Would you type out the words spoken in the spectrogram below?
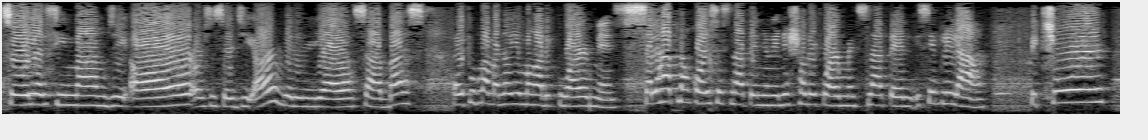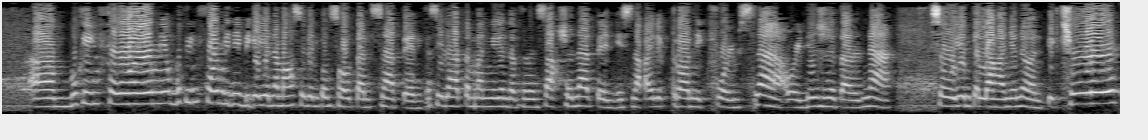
So, yan si Ma'am JR or si Sir GR Villa Sabas. Kaya po ma'am, ano yung mga requirements? Sa lahat ng courses natin, yung initial requirements natin, is simple lang. Picture, um, booking form. Yung booking form, binibigay yan ng mga student consultants natin. Kasi lahat naman ngayon ng transaction natin is naka-electronic forms na or digital na. So, yun kailangan nyo nun. Picture,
